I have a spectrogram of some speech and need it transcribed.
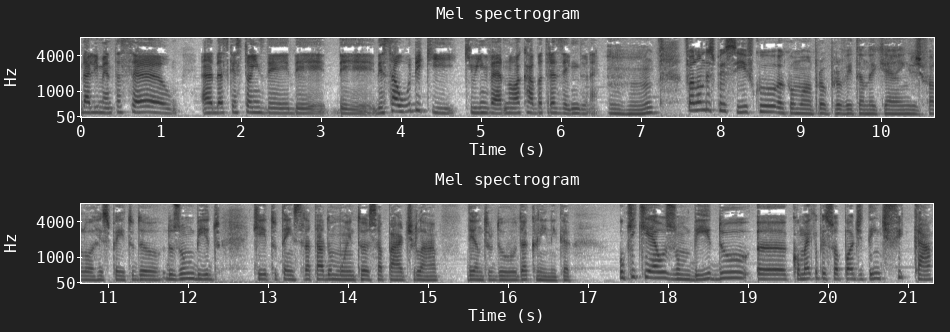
da alimentação, eh, das questões de, de, de, de saúde que, que o inverno acaba trazendo, né. Uhum. Falando específico, como apro- aproveitando aí que a Ingrid falou a respeito do, do zumbido, que tu tens tratado muito essa parte lá dentro do, da clínica. O que, que é o zumbido? ah, como é que a pessoa pode identificar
